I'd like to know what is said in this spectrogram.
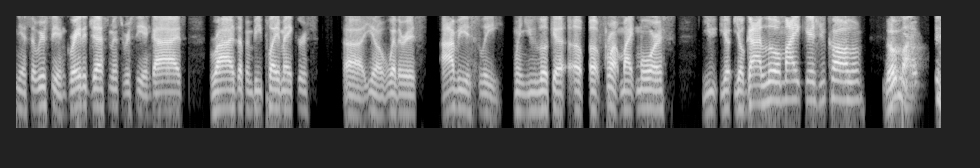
Yeah, so we're seeing great adjustments. We're seeing guys rise up and be playmakers. Uh, you know, whether it's obviously when you look at up, up front, Mike Morris, you your, your guy, Little Mike, as you call him, Little Mike. he,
